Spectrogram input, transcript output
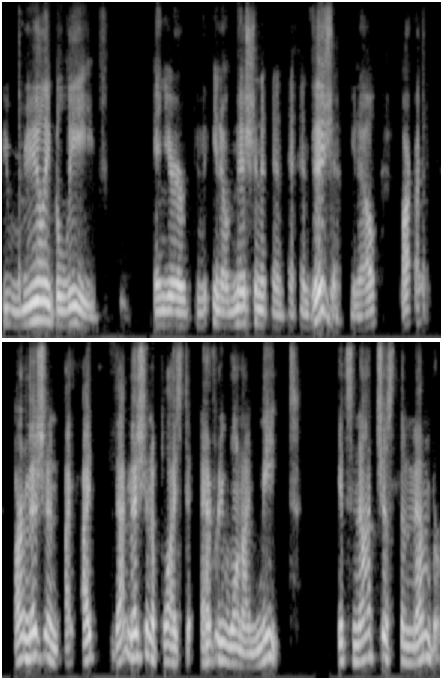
you really believe in your you know mission and, and vision you know our our mission I, I that mission applies to everyone i meet it's not just the member.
